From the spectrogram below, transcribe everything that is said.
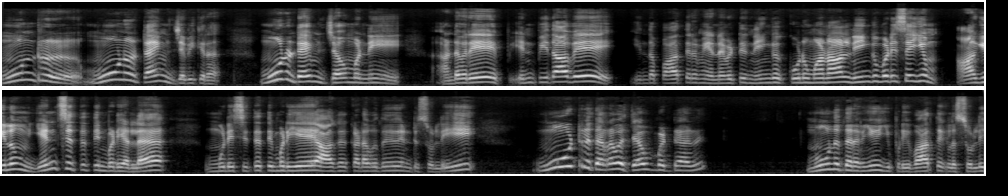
மூன்று மூணு டைம் ஜெபிக்கிறார். மூணு டைம் ஜெபம் பண்ணி ஆண்டவரே என் பிதாவே இந்த பாத்திரம் என்னை விட்டு நீங்க கூடுமானால் நீங்கும்படி செய்யும். ஆகிலும் என் சித்தத்தின்படி அல்ல உம்முடைய சித்தத்தின்படியே ஆக கடவுது என்று சொல்லி மூன்று தடவை ஜெபம் பண்ணுறாரு மூணு தடவையும் இப்படி வார்த்தைகளை சொல்லி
